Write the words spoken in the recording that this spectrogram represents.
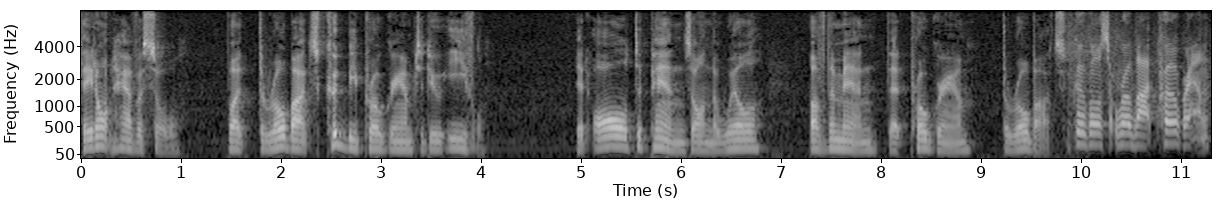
they don't have a soul, but the robots could be programmed to do evil. It all depends on the will of the men that program the robots. Google's robot program.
